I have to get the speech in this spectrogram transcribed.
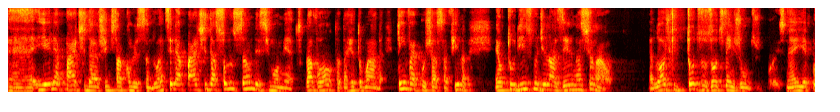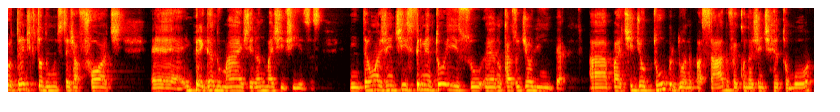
É, e ele é parte da, a gente estava conversando antes, ele é parte da solução desse momento, da volta, da retomada. Quem vai puxar essa fila é o turismo de lazer nacional. É lógico que todos os outros vêm juntos depois, né? E é importante que todo mundo esteja forte, é, empregando mais, gerando mais divisas. Então a gente experimentou isso é, no caso de Olímpia a partir de outubro do ano passado, foi quando a gente retomou,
